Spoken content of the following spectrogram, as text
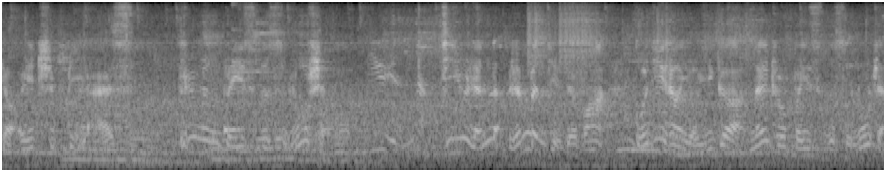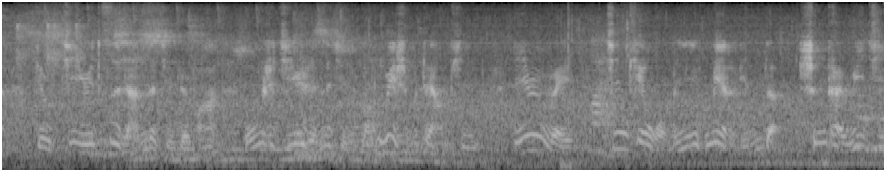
叫 HBS Human-based Solution）。基于人的人本解决方案，国际上有一个 natural-based solution，就基于自然的。解决方案。我们是基于人的。解决方案。为什么这样提？因为今天我们面临的。生态危机、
